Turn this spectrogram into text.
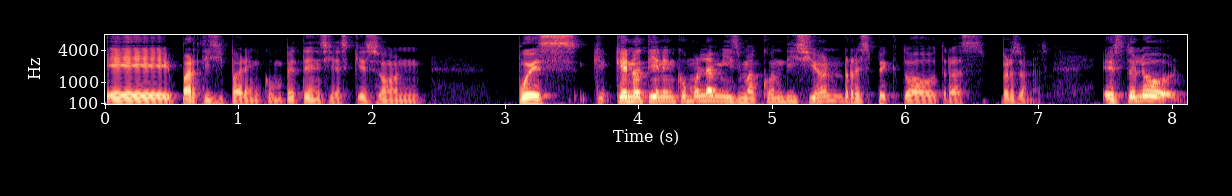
eh, participar en competencias que son, pues, que, que no tienen como la misma condición respecto a otras personas. Esto lo,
